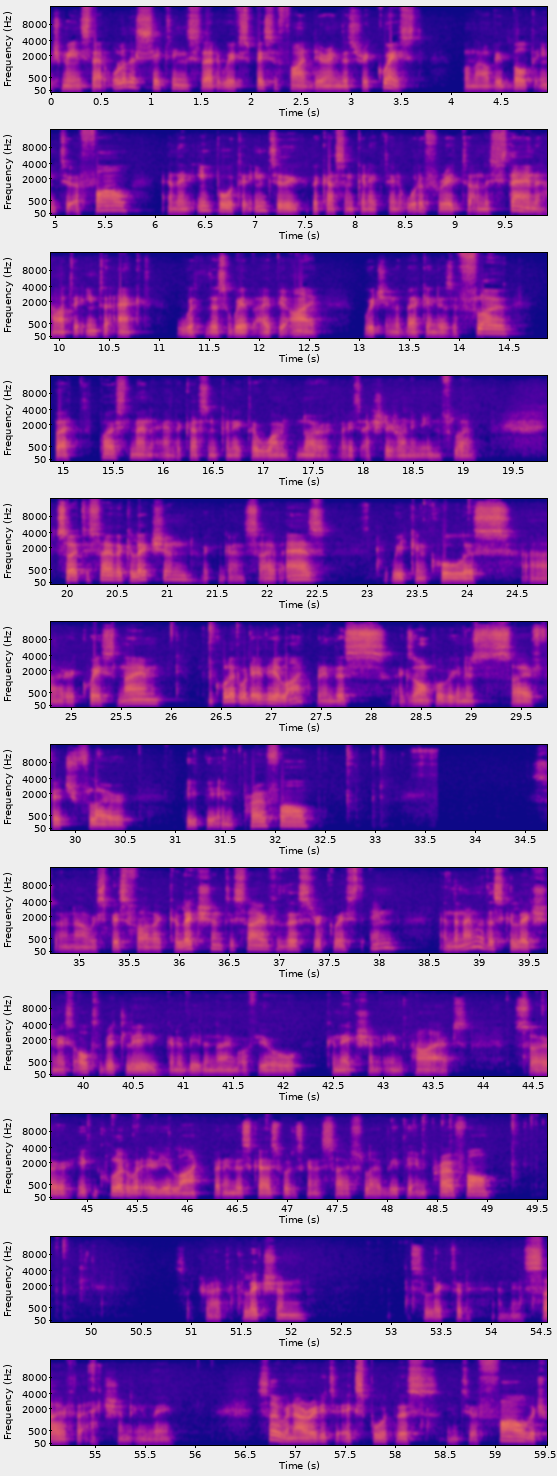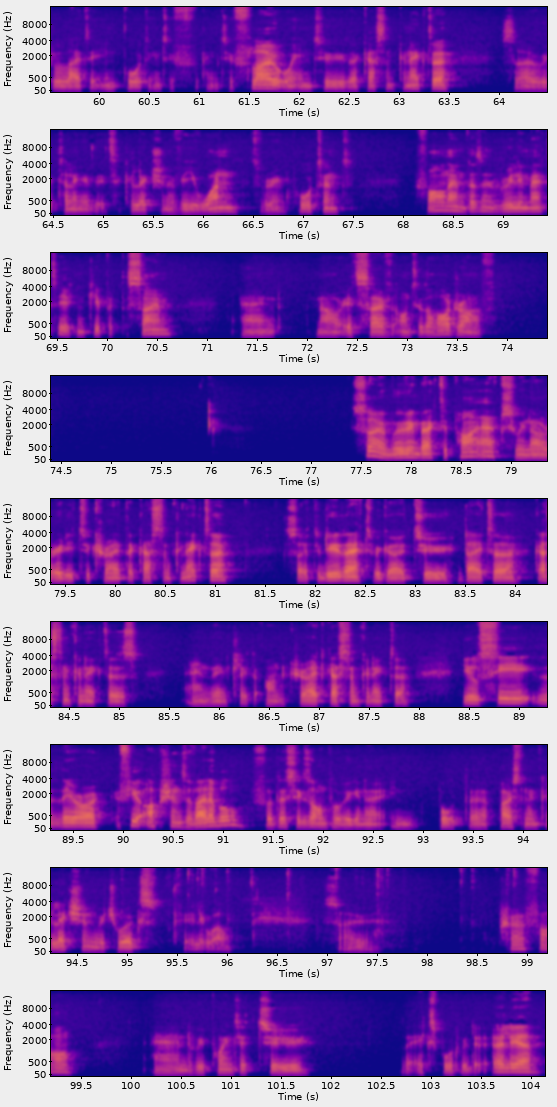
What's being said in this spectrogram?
which means that all of the settings that we've specified during this request will now be built into a file and then imported into the custom connector in order for it to understand how to interact with this web API, which in the backend is a flow, but Postman and the custom connector won't know that it's actually running in flow. So to save a collection, we can go and save as. We can call this uh, request name call it whatever you like, but in this example, we're going to say fetch flow BPM profile. So now we specify the collection to save this request in, and the name of this collection is ultimately going to be the name of your connection in Power Apps. So you can call it whatever you like, but in this case, we're just going to say flow BPM profile. So create the collection, select it, and then save the action in there. So we're now ready to export this into a file which we'll later import into, into Flow or into the custom connector. So we're telling it it's a collection of V1, it's very important. File name doesn't really matter, you can keep it the same. And now it's saved onto the hard drive. So moving back to Power Apps, we're now ready to create the custom connector. So to do that, we go to Data, Custom Connectors, and then click on create custom connector. You'll see there are a few options available. For this example we're going to import the postman collection which works fairly well. So profile and we point it to the export we did earlier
